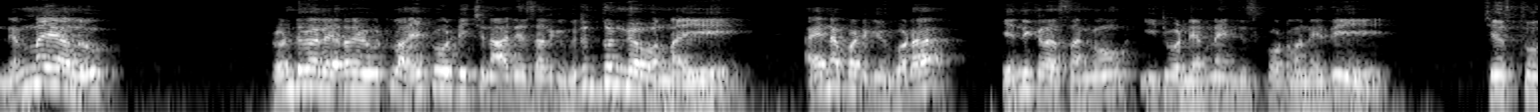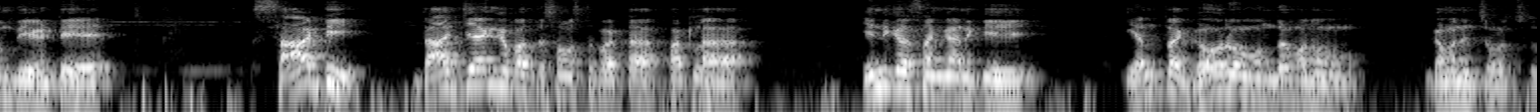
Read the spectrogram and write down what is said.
నిర్ణయాలు రెండు వేల ఇరవై ఒకటిలో హైకోర్టు ఇచ్చిన ఆదేశాలకు విరుద్ధంగా ఉన్నాయి. అయినప్పటికీ కూడా ఎన్నికల సంఘం ఇటువంటి నిర్ణయం తీసుకోవడం అనేది చేస్తుంది అంటే సాటి రాజ్యాంగబద్ధ సంస్థ పట్ల పట్ల ఎన్నికల సంఘానికి ఎంత గౌరవం ఉందో మనం గమనించవచ్చు.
